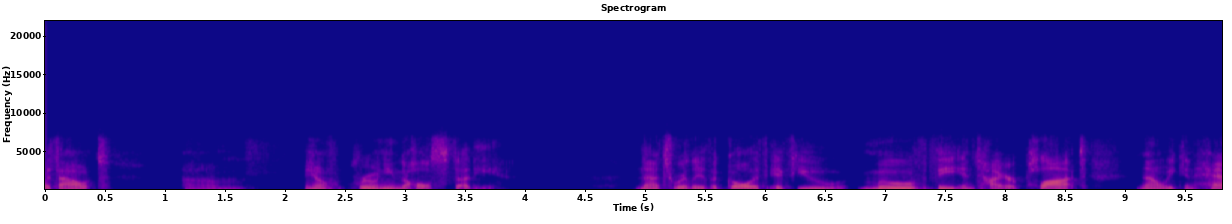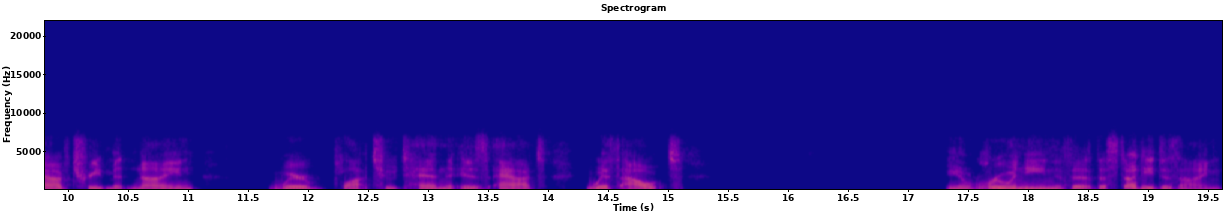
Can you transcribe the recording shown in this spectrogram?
without, um, you know, ruining the whole study. And that's really the goal. If, if you move the entire plot, now we can have treatment nine where plot 210 is at without you know, ruining the, the study design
